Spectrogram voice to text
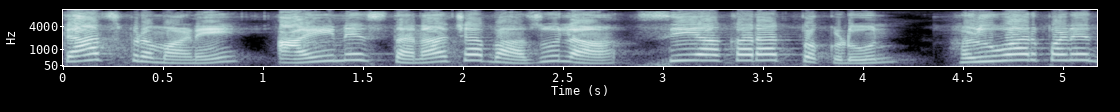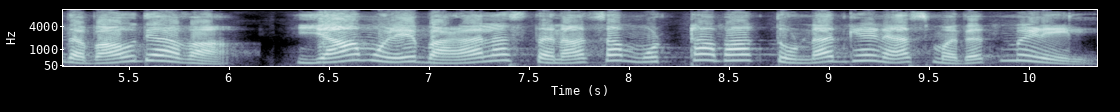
त्याचप्रमाणे आईने स्तनाच्या बाजूला सी आकारात पकडून हळुवारपणे दबाव द्यावा. यामुळे बाळाला स्तनाचा मोठा भाग तोंडात घेण्यास मदत मिळेल.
